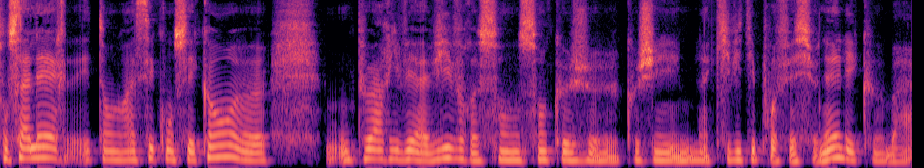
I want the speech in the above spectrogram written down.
son salaire étant assez conséquent, euh, on peut arriver à vivre sans, sans que je que j'ai une activité professionnelle et que bah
